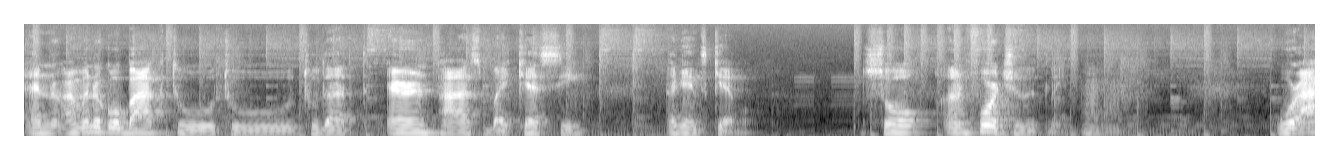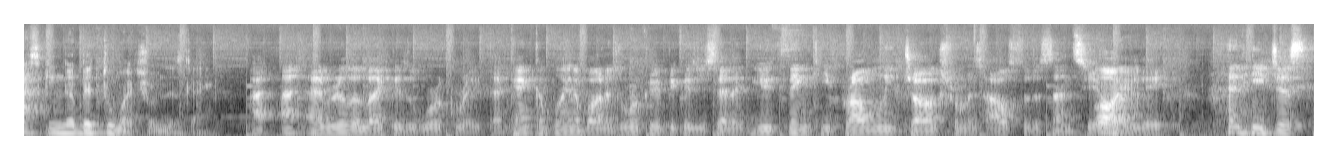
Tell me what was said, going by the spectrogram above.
And I'm gonna go back to to to that errant pass by Kessie against Chievo. So unfortunately, mm-hmm. we're asking a bit too much from this guy. I, I, really like his work rate. I can't complain about his work rate because you said that you think he probably jogs from his house to the San Siro Oh, every yeah. day, and he just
